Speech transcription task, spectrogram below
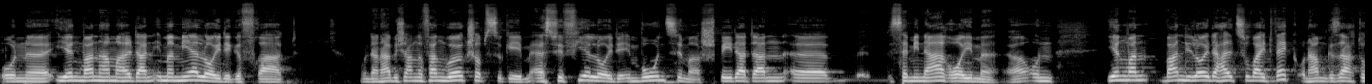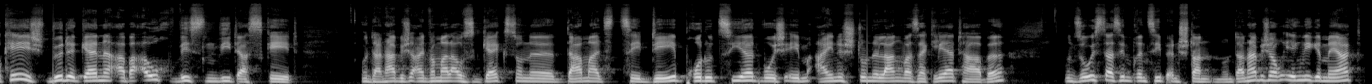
Und äh, irgendwann haben halt dann immer mehr Leute gefragt. Und dann habe ich angefangen, Workshops zu geben. Erst für vier Leute im Wohnzimmer, später dann äh, Seminarräume. Ja, und irgendwann waren die Leute halt zu weit weg und haben gesagt, okay, ich würde gerne aber auch wissen, wie das geht. Und dann habe ich einfach mal aus Gags so eine damals CD produziert, wo ich eben eine Stunde lang was erklärt habe. Und so ist das im Prinzip entstanden. Und dann habe ich auch irgendwie gemerkt,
